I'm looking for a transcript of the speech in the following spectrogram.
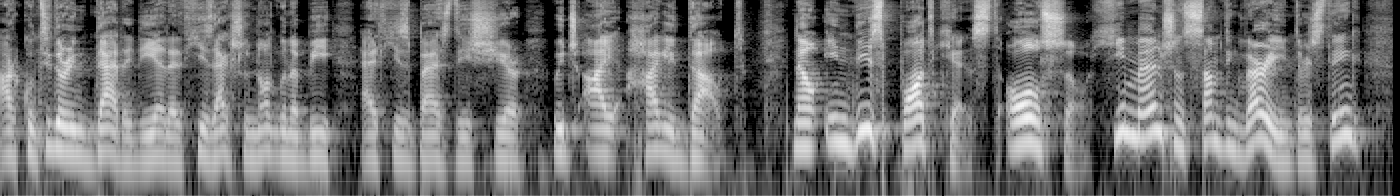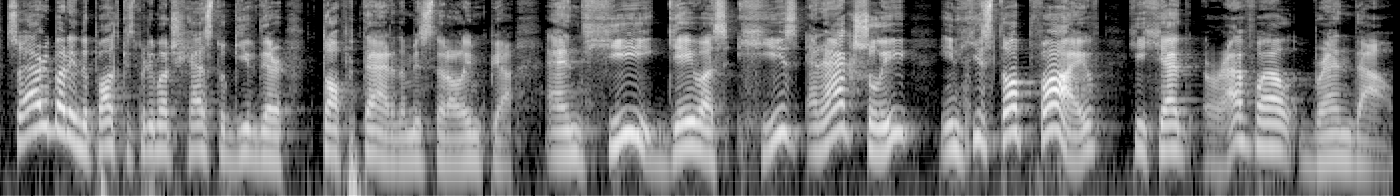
are considering that idea that he's actually not going to be at his best this year, which I highly doubt. Now, in this podcast also, he mentions something very interesting. So everybody in the podcast pretty much has to give their top 10 to Mr. Olympia, and he gave us his and actually in his top 5 he had Rafael Brandao.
